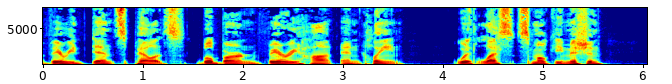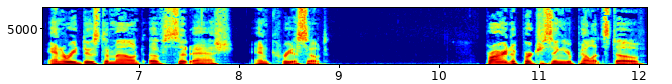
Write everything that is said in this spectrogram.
very dense pellets will burn very hot and clean, with less smoke emission and a reduced amount of soot ash and creosote. Prior to purchasing your pellet stove,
